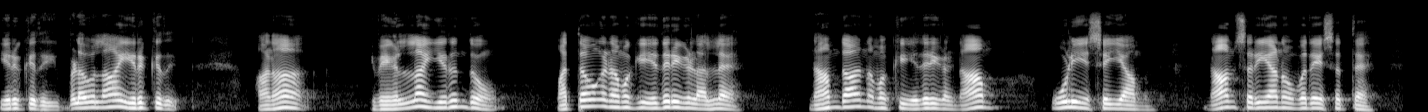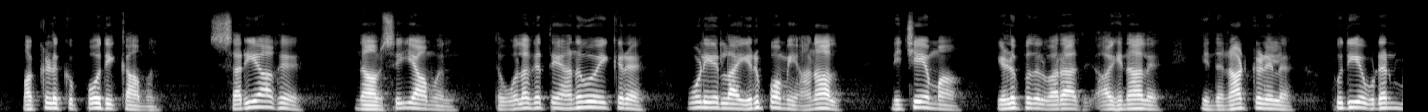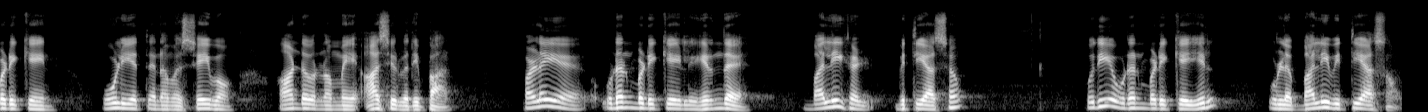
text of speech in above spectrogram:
இருக்குது. இவ்வளவுலாம் இருக்குது. ஆனால் இவைகள்லாம் இருந்தும் மற்றவங்க நமக்கு எதிரிகள் அல்ல. நாம் தான் நமக்கு எதிரிகள். நாம் ஊழியம் செய்யாமல் நாம் சரியான உபதேசத்தை மக்களுக்கு போதிக்காமல் சரியாக நாம் செய்யாமல் இந்த உலகத்தை அனுபவிக்கிற ஊழியர்களாக இருப்போமே ஆனால் நிச்சயமாக எழுப்புதல் வராது. ஆகினால இந்த நாட்களில் புதிய உடன்படிக்கையின் ஊழியத்தை நம்ம செய்வோம். ஆண்டவர் நம்மை ஆசிர்வதிப்பார். பழைய உடன்படிக்கையில் இருந்த பலிகள் வித்தியாசம். புதிய உடன்படிக்கையில் உள்ள பலி வித்தியாசம்.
